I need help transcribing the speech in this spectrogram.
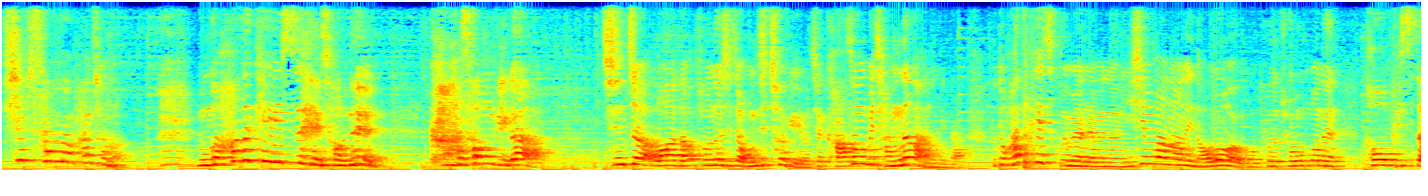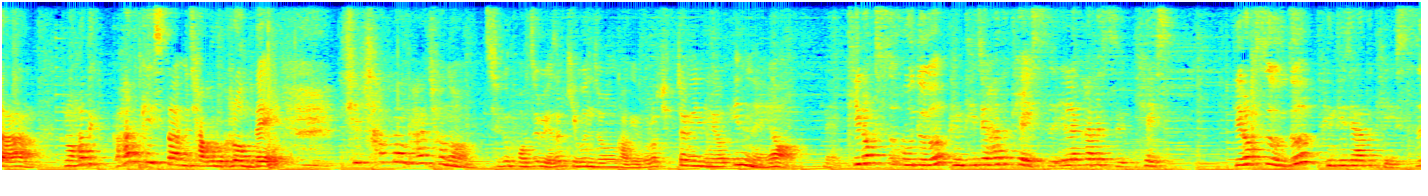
13만 8천 원 뭔가 하드 케이스에서는 가성비가 진짜 와 나, 저는 진짜 엄지척이에요. 제 가성비 장난 아닙니다. 보통 하드 케이스 구매하려면 20만 원이 넘어가고 그 좋은 거는 더 비싼 그런 하드, 하드 케이스 다음에 자고로 그런데 13만 8천 원 지금 버즈비에서 기분 좋은 가격으로 책정이 되어 있네요. 네, Deluxe Wood 빈티지 하드 케이스 일렉 하드 케이스 Deluxe Wood 빈티지 하드 케이스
